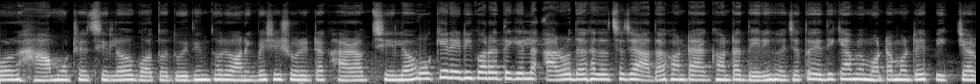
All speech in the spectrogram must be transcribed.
ওর হাম উঠেছিল। গত দুই দিন ধরে অনেক বেশি শরীরটা খারাপ ছিল। ওকে রেডি করাতে গেলে আরও দেখা যাচ্ছে যে আধা ঘণ্টা, এক ঘণ্টা দেরি হয়ে যেত। এদিকে আমি মোটামুটি পিকচার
